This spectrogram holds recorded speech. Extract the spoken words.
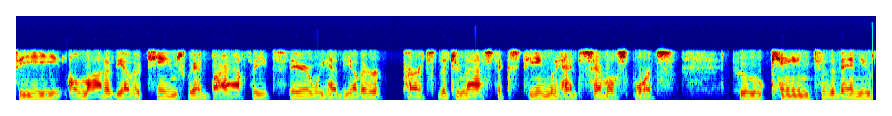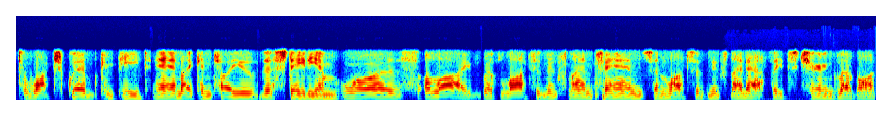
see a lot of the other teams. We had biathletes there, we had the other parts of the gymnastics team, we had several sports who came to the venue to watch Gleb compete. And I can tell you the stadium was alive with lots of Newfoundland fans and lots of Newfoundland athletes cheering Gleb on.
